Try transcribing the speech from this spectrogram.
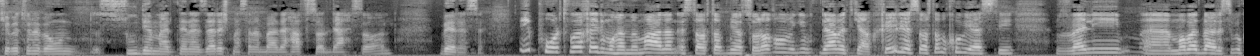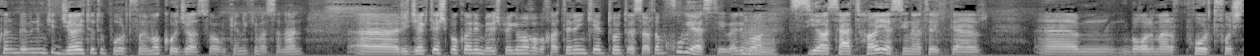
که بتونه به اون سود مد نظرش مثلا بعد هفت سال ده سال برسه. این پورتفوی خیلی مهمه. ما الان استارتاپ میاد سراغمون میگیم دمت گرم. خیلی استارتاپ خوبی هستی ولی ما باید بررسی بکنیم ببینیم که جای تو تو پورتفوی ما کجاست. و ممکنه که مثلا reject ش بکنیم بهش بگیم آقا به خاطر اینکه تو استارتاپ خوبی هستی ولی با سیاست های سیناتک در به قول معروف portfo ش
